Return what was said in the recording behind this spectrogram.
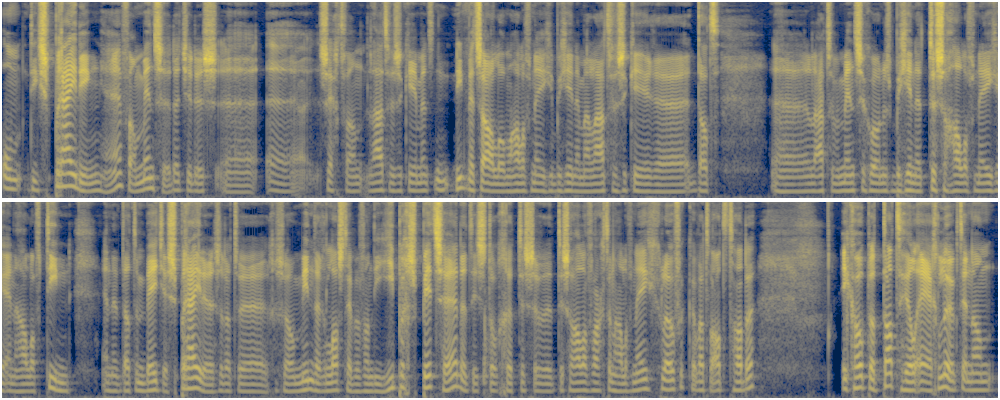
om die spreiding hè, van mensen, dat je dus eh, eh, zegt van laten we eens een keer met, niet met z'n allen om half negen beginnen, maar laten we eens een keer eh, dat, laten we mensen gewoon eens beginnen tussen half negen en half tien. En dat een beetje spreiden, zodat we zo minder last hebben van die hyperspits. Hè? Dat is toch tussen, tussen half acht en half negen, geloof ik, wat we altijd hadden. Ik hoop dat dat heel erg lukt en dan,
